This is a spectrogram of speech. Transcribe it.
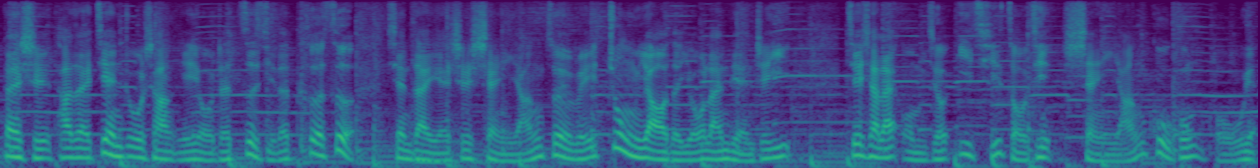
但是它在建筑上也有着自己的特色，现在也是沈阳最为重要的游览点之一。接下来，我们就一起走进沈阳故宫博物院。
